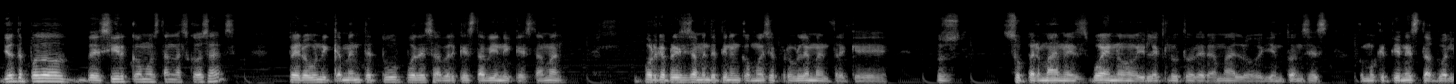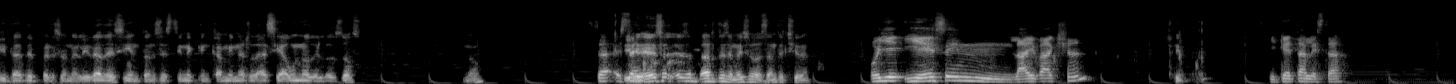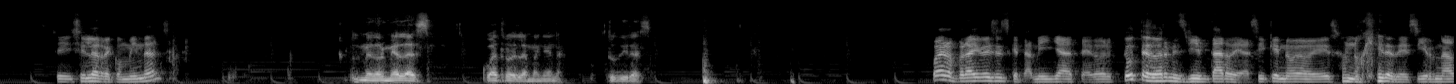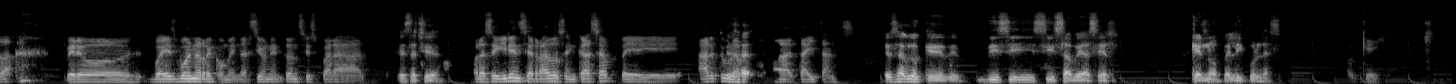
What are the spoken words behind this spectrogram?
yo te puedo decir cómo están las cosas, pero únicamente tú puedes saber qué está bien y qué está mal. Porque precisamente tienen como ese problema entre que pues, Superman es bueno y Lex Luthor era malo, y entonces como que tiene esta dualidad de personalidades y entonces tiene que encaminarla hacia uno de los dos, ¿no? Está- Y está en- esa, esa parte se me hizo bastante chida. Oye, ¿y es en live action? Sí. ¿Y qué tal está? ¿Sí, sí le recomiendas? Pues me dormí a las 4 de la mañana, tú dirás. Bueno, pero hay veces que también ya te duermes. Tú te duermes bien tarde, así que no, eso no quiere decir nada. Pero es buena recomendación. Entonces, para, Está chida. para seguir encerrados en casa, eh, Arthur a Titans. Es algo que DC sí sabe hacer, que no películas. Ok.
